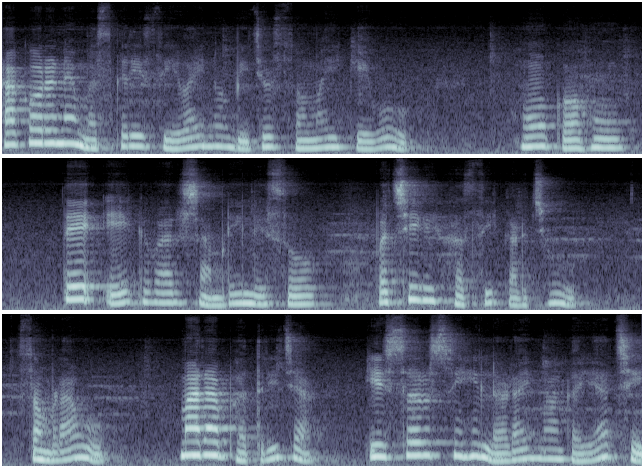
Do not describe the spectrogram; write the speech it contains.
ઠાકોરને મસ્કરી સિવાયનો બીજો સમય કેવો? હું કહું, તે એકવાર સાંભળી લેશો, પછી હસી કાઢજો. સંભળાવો, મારા ભત્રીજા ઈશ્વરસિંહ લડાઈમાં ગયા છે,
